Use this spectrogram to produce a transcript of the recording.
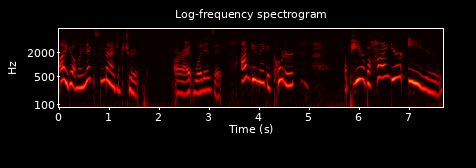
I got my next magic trick. Alright, what is it? I'm gonna make a quarter appear behind your ear.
